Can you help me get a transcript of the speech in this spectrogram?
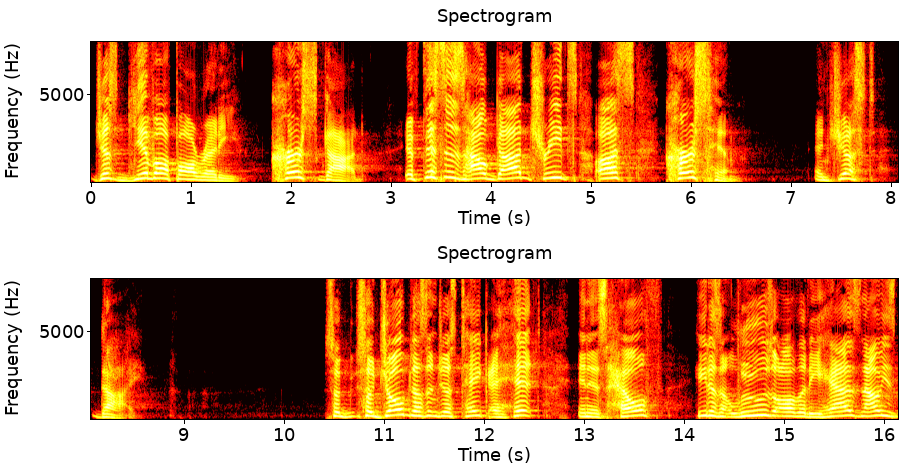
Just give up already. Curse God. If this is how God treats us, curse him and just die. So, so Job doesn't just take a hit in his health, he doesn't lose all that he has. Now he's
